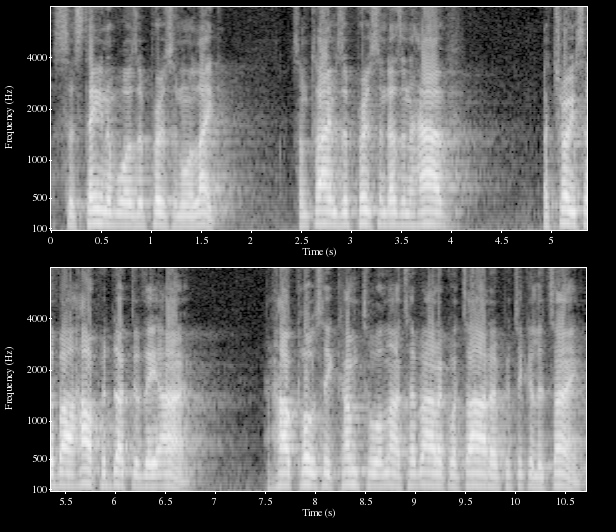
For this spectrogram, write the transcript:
sustainable as a person would like. Sometimes a person doesn't have a choice about how productive they are and how close they come to Allah Tabarak wa Ta'ala at a particular time.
